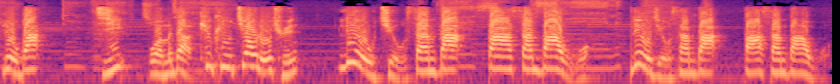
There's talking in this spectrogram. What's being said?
六八及我们的 QQ 交流群六九三八八三八五。六九三八八三八五。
